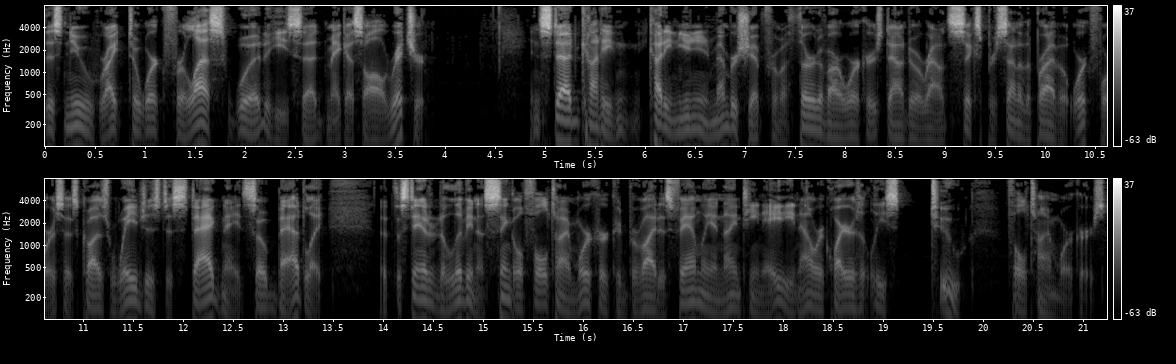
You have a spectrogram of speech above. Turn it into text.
This new right to work for less would, he said, make us all richer. Instead, cutting, cutting union membership from a third of our workers down to around 6% of the private workforce has caused wages to stagnate so badly that the standard of living a single full time worker could provide his family in 1980 now requires at least two full time workers.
